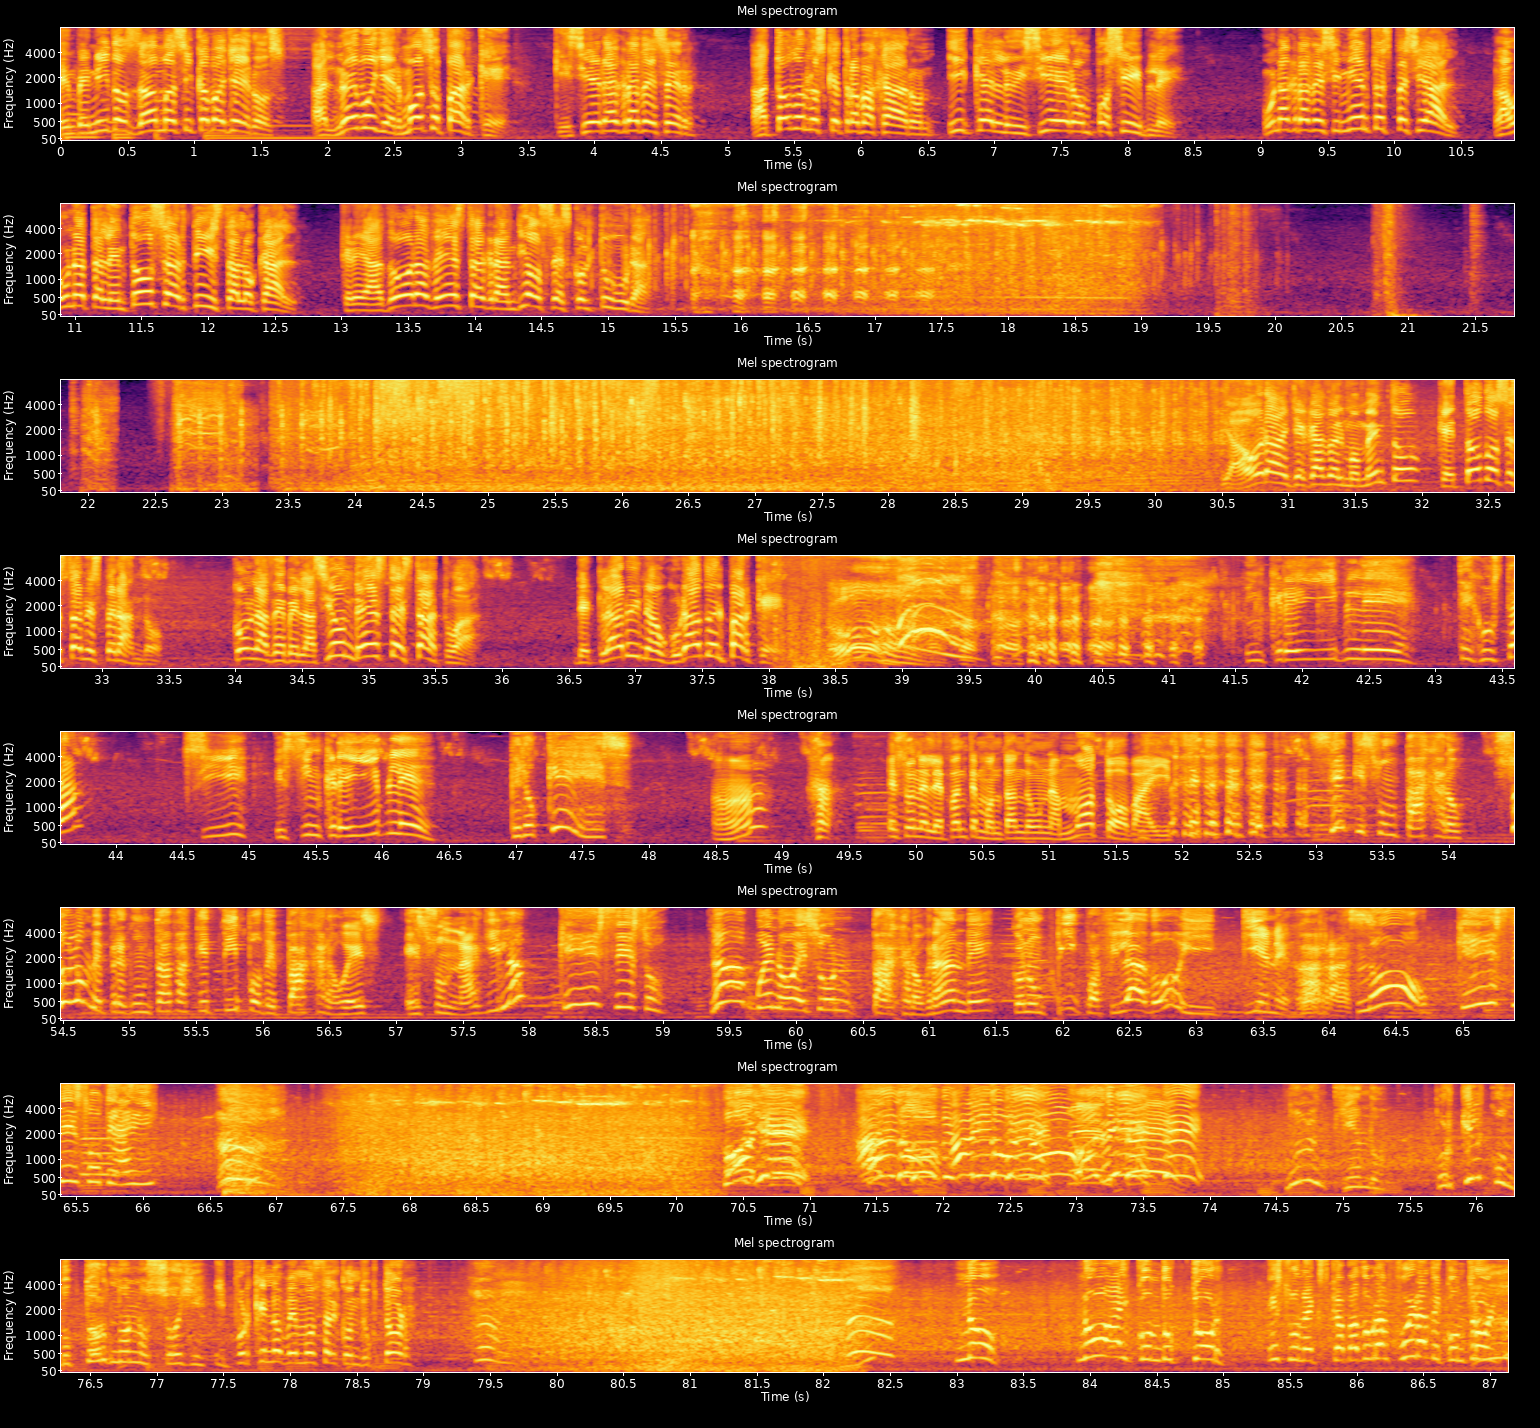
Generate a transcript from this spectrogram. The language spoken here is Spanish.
Bienvenidos, damas y caballeros, al nuevo y hermoso parque. Quisiera agradecer a todos los que trabajaron y que lo hicieron posible. Un agradecimiento especial a una talentosa artista local, creadora de esta grandiosa escultura. Y ahora ha llegado el momento que todos están esperando, con la develación de esta estatua. Declaro inaugurado el parque. ¡Increíble! ¿Te gusta? Sí, es increíble. ¿Pero qué es? ¿Ah? Ja, es un elefante montando una moto, Baid. Sé que es un pájaro. Solo me preguntaba qué tipo de pájaro es. ¿Es un águila? ¿Qué es eso? Ah, bueno, es un pájaro grande, con un pico afilado y tiene garras. No, ¿qué es eso de ahí? ¡Oye! ¡Alto! ¡Detente! ¡Detente! No lo entiendo. ¿Por qué el conductor no nos oye? ¿Y por qué no vemos al conductor? ¡No! ¡No hay conductor! ¡Es una excavadora fuera de control!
